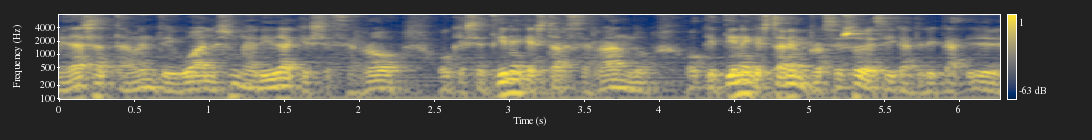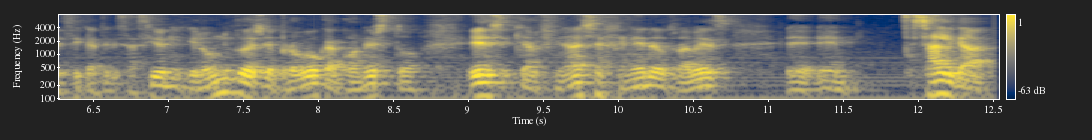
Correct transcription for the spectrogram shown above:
me da exactamente igual, es una herida que se cerró o que se tiene que estar cerrando o que tiene que estar en proceso de cicatrización y que lo único que se provoca con esto es que al final se genere otra vez... Eh, eh, salga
